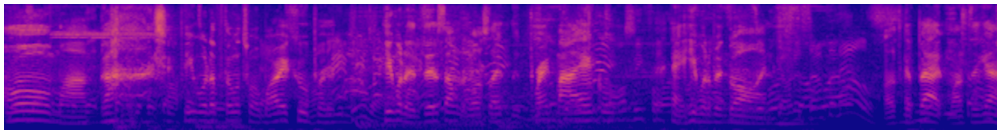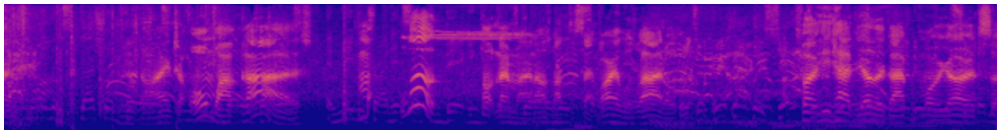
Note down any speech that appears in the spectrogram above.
Oh my gosh. If he would have thrown to Amari Cooper, he would have did something to most likely break my ankles. and he would have been gone. Let's get back once again. You know, I ain't try- oh my gosh. Look. Oh, never mind. I was about to say, Amari was wide open. But he had the other guy for more yards, so.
